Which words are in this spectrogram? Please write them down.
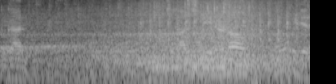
Oh god. It's a lot of speed. I don't know. Oh, we did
